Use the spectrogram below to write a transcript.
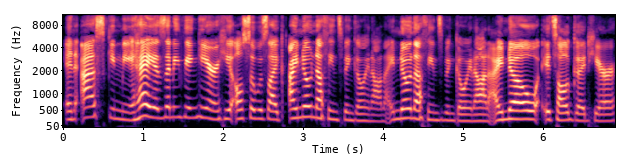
and asking me, "Hey, is anything here?" He also was like, "I know nothing's been going on. I know nothing's been going on. I know it's all good here.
